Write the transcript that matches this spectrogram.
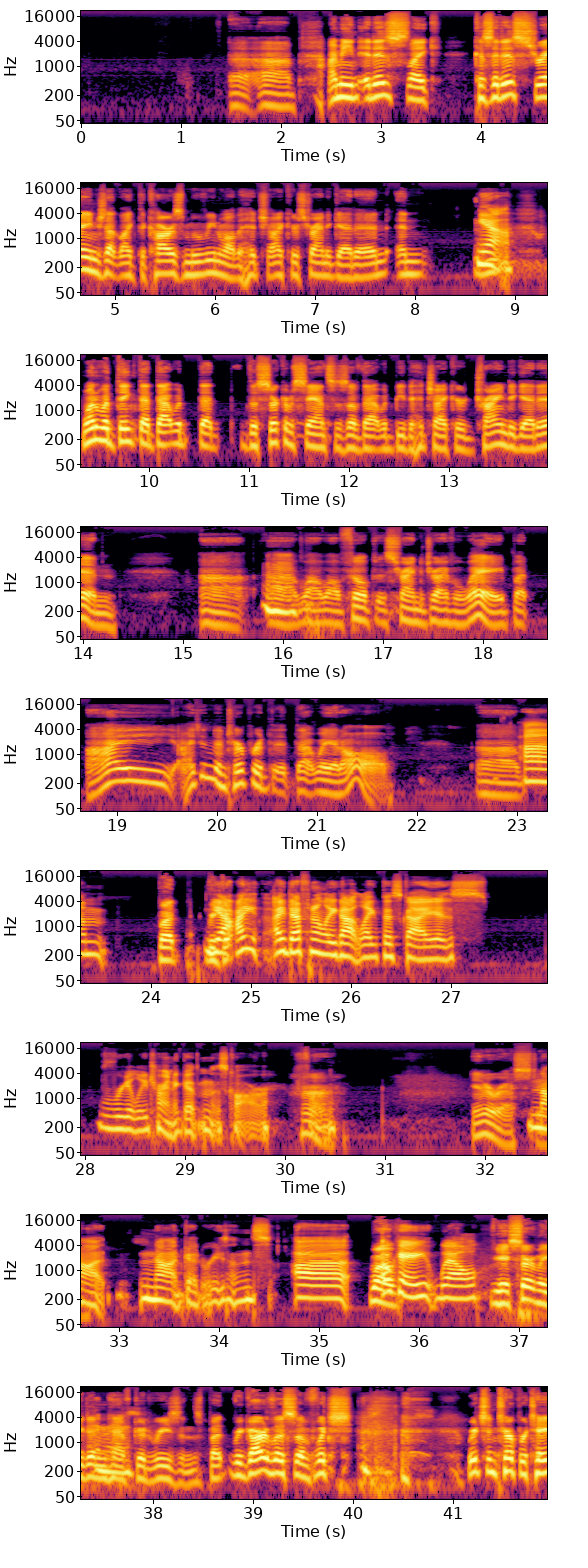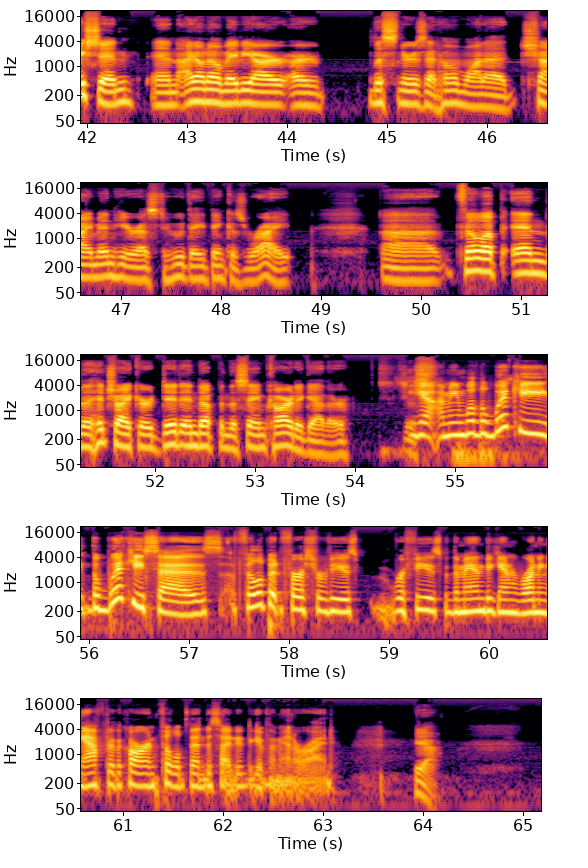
uh, uh, I mean, it is like because it is strange that like the car's moving while the hitchhiker's trying to get in, and Yeah. one would think that that would that the circumstances of that would be the hitchhiker trying to get in uh, uh Mhm. while while Philip is trying to drive away but I I didn't interpret it that way at all uh, Um but yeah, I I definitely got like this guy is really trying to get in this car Huh. for interesting. Not not good reasons. Uh well okay, well, they certainly didn't mean- have good reasons but regardless of which which interpretation and I don't know maybe our our listeners at home want to chime in here as to who they think is right. Uh Philip and the hitchhiker did end up in the same car together Just- Yeah, I mean, well, the wiki the wiki says Philip at first reviews refused, but the man began running after the car, and Philip then decided to give the man a ride. yeah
